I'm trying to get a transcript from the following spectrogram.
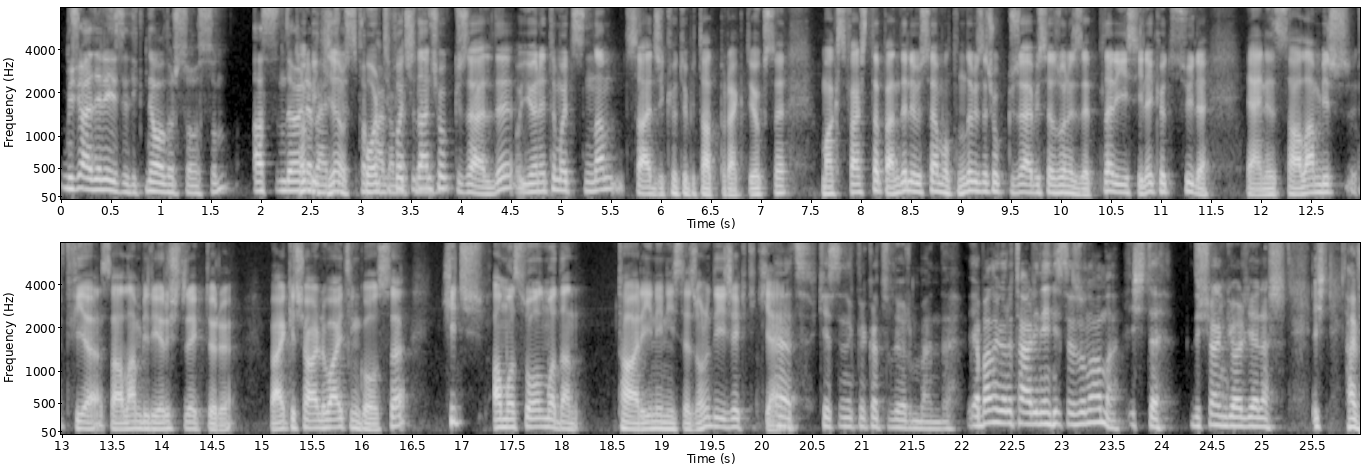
mücadele izledik ne olursa olsun. Aslında öyle Tabii bence. Canım, sportif açıdan lazım. çok güzeldi. Yönetim açısından sadece kötü bir tat bıraktı. Yoksa Max Verstappen de Lewis Hamilton da bize çok güzel bir sezon izlettiler. İyisiyle kötüsüyle. Yani sağlam bir FIA, sağlam bir yarış direktörü. Belki Charlie Whiting olsa hiç aması olmadan tarihin en iyi sezonu diyecektik yani. Evet kesinlikle katılıyorum ben de. Ya bana göre tarihin en iyi sezonu ama işte düşen gölgeler. İşte hayır,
